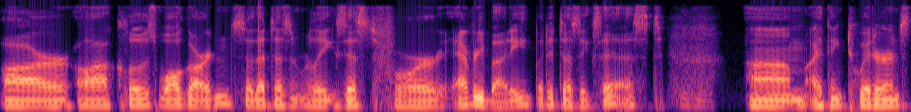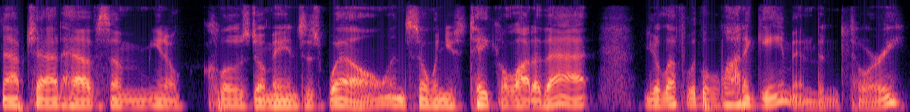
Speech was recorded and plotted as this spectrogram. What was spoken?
are uh, closed wall gardens, so that doesn't really exist for everybody, but it does exist. Mm-hmm. Um, I think Twitter and Snapchat have some, you know, closed domains as well. And so when you take a lot of that, you're left with a lot of game inventory,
